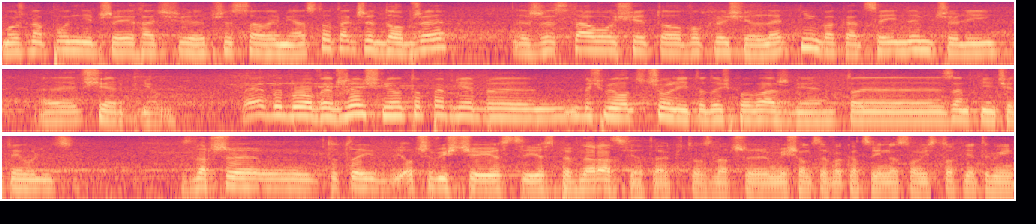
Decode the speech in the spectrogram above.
można płynnie przejechać e, przez całe miasto, także dobrze, że stało się to w okresie letnim, wakacyjnym, czyli e, w sierpniu. Bo jakby było we wrześniu, to pewnie by, byśmy odczuli to dość poważnie, to e, zamknięcie tej ulicy. Znaczy, mm, tutaj oczywiście jest, jest pewna racja, tak? To znaczy miesiące wakacyjne są istotnie tymi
